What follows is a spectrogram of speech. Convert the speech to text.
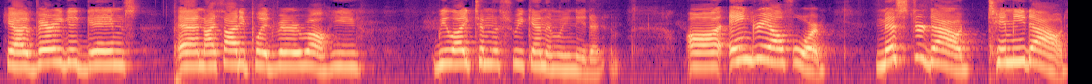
He had very good games, and I thought he played very well. He, we liked him this weekend, and we needed him. Uh, Angry Elf Ward, Mr. Dowd, Timmy Dowd.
